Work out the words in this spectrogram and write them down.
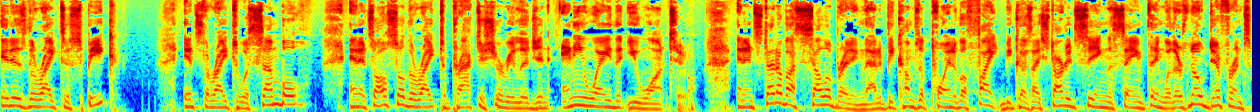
It is the right to speak. It's the right to assemble, and it's also the right to practice your religion any way that you want to. And instead of us celebrating that, it becomes a point of a fight because I started seeing the same thing. Well, there's no difference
